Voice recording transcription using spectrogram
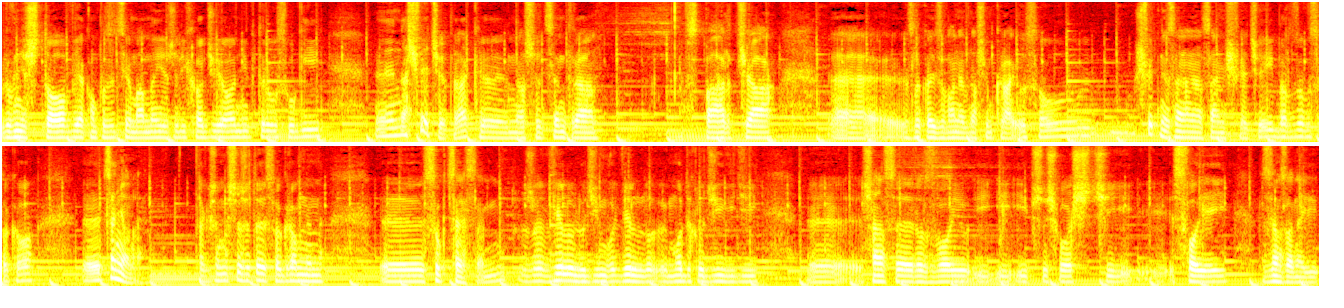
Również to, w jaką pozycję mamy, jeżeli chodzi o niektóre usługi e, na świecie, tak? Nasze centra wsparcia e, zlokalizowane w naszym kraju są świetnie znane na całym świecie i bardzo wysoko e, cenione. Także myślę, że to jest ogromnym sukcesem, że wielu ludzi, wielu młodych ludzi widzi e, szansę rozwoju i, i, i przyszłości swojej związanej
